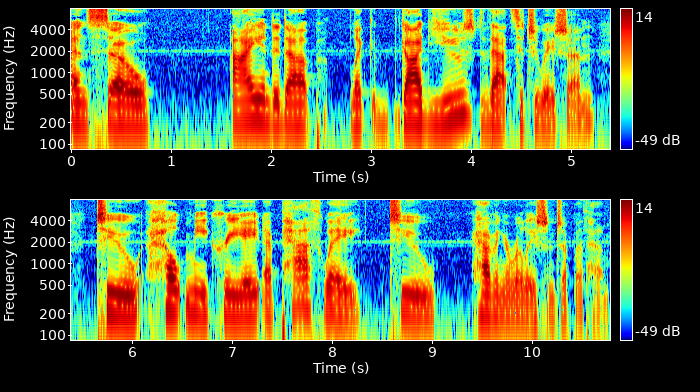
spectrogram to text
and so I ended up like God used that situation to help me create a pathway to having a relationship with Him.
